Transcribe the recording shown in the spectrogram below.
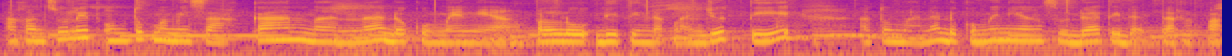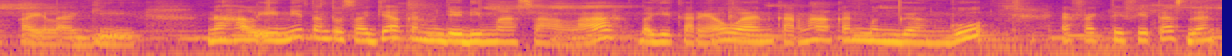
akan sulit untuk memisahkan mana dokumen yang perlu ditindaklanjuti atau mana dokumen yang sudah tidak terpakai lagi. Nah, hal ini tentu saja akan menjadi masalah bagi karyawan karena akan mengganggu efektivitas dan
